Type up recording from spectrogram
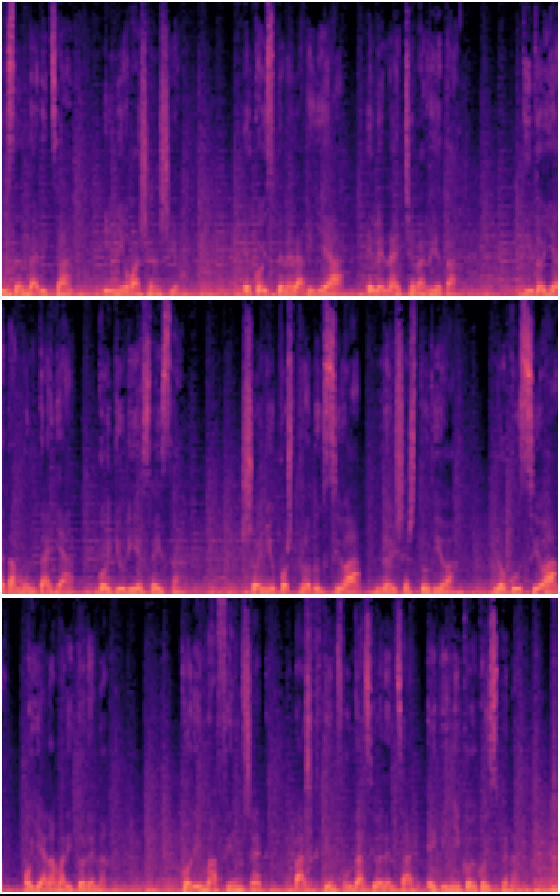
Zuzendaritza, Inigo Asensio. Ekoizten eragilea, Elena Etxebarrieta. Gidoia eta muntaia, Goiuri Ezeiza. Soinu postprodukzioa, Noiz Estudioa. Lokuzioa, Oiana Maritorena. Korima Filmsek Basque Team Fundazioarentzat eginiko ekoizpenak.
